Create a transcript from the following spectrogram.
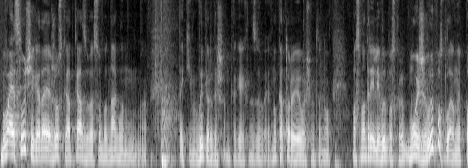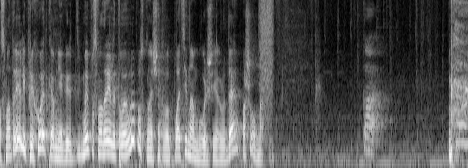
Бывают случаи, когда я жестко отказываю особо наглым э, таким выпердышам, как я их называю, ну, которые, в общем-то, ну, посмотрели выпуск, мой же выпуск, главное, посмотрели, приходят ко мне, говорит, мы посмотрели твой выпуск, значит, вот, плати нам больше. Я говорю, да, пошел на. Как?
